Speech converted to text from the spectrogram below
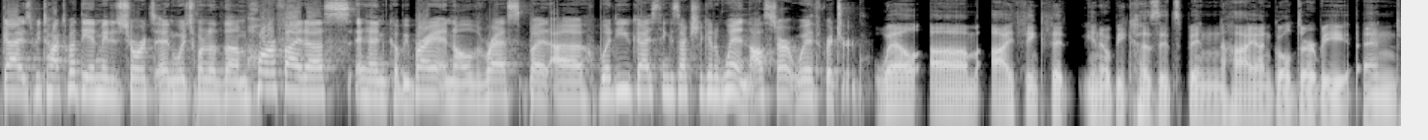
Guys, we talked about the animated shorts and which one of them horrified us and Kobe Bryant and all the rest. But uh, what do you guys think is actually going to win? I'll start with Richard. well, um, I think that, you know, because it's been high on Gold Derby and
